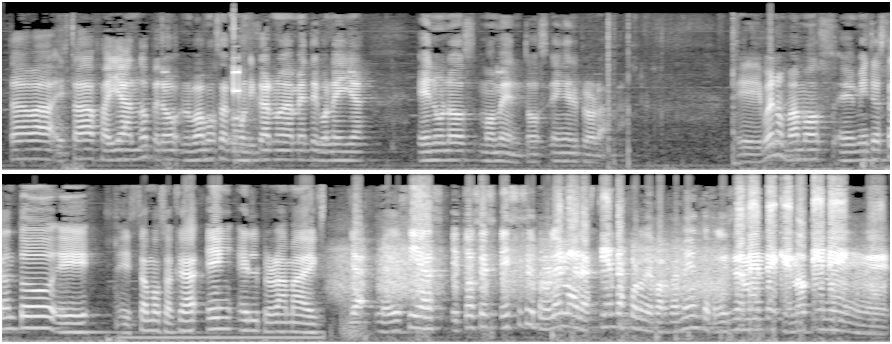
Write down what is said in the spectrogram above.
Estaba, estaba fallando, pero vamos a comunicar nuevamente con ella en unos momentos en el programa. Eh, bueno, vamos. eh, mientras tanto, eh, estamos acá en el programa. ex- Ya, me decías, entonces, ese es el problema de las tiendas por departamento, precisamente que no tienen eh,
